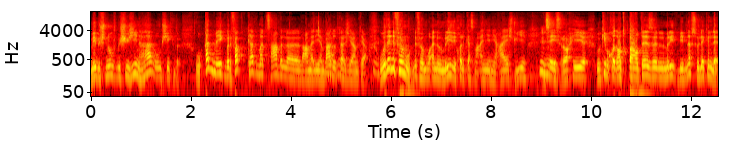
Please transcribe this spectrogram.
mais باش باش يجي نهار ومش يكبر. وقد ما يكبر فتق قد ما تصعب ال- العملية من بعد والترجيع نتاعو وهذا نفهموه نفهموا أنه المريض يقول لك اسمع اني عايش بيه نسيس روحي. وكيما قلت entre parenthèses المريض بنفسه لكن لا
